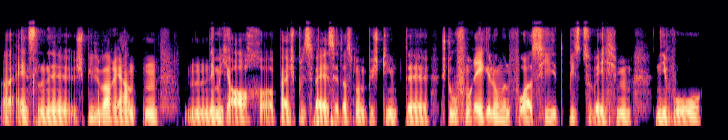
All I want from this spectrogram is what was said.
äh, einzelne Spielvarianten, nämlich auch äh, beispielsweise, dass man bestimmte Stufenregelungen vorsieht, bis zu welchem Niveau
